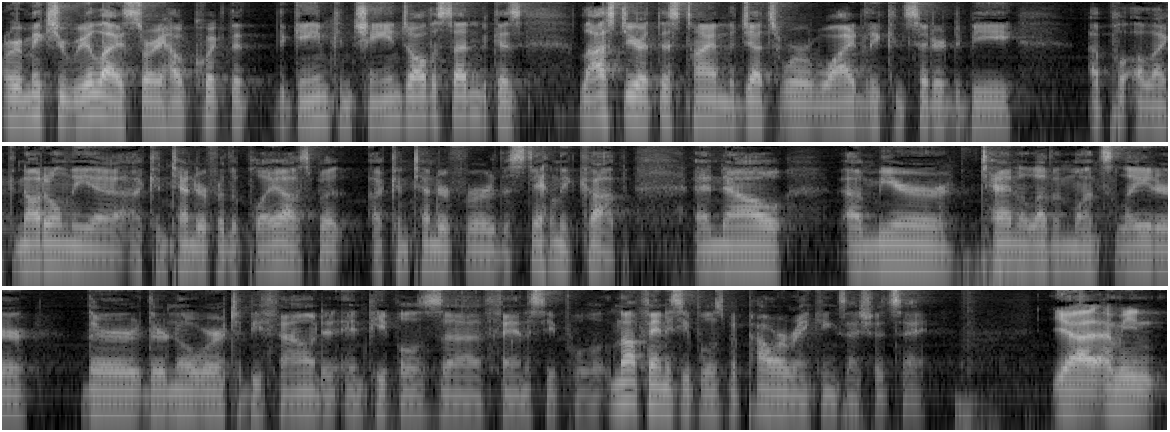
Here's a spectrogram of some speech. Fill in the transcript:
or it makes you realize, sorry, how quick that the game can change all of a sudden. Because last year at this time, the Jets were widely considered to be a, like not only a, a contender for the playoffs, but a contender for the Stanley Cup, and now a mere 10, 11 months later. They're they're nowhere to be found in, in people's uh, fantasy pool, not fantasy pools, but power rankings, I should say. Yeah, I mean,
